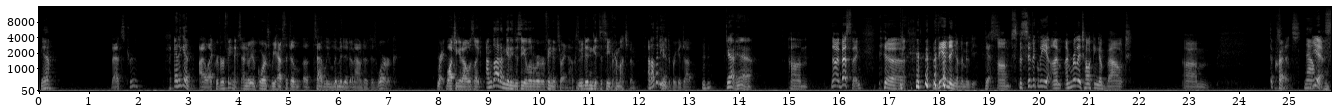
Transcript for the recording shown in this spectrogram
Yeah, that's true. And again, I like River Phoenix, and of course, we have such a, a sadly limited amount of his work. Right. Watching it, I was like, I'm glad I'm getting to see a little River Phoenix right now because we didn't get to see very much of him, and I thought he did a pretty good job. Yeah, yeah. Um, no, my best thing uh, the ending of the movie. Yes. Um, specifically, I'm I'm really talking about. Um, The credits. Now, yes.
